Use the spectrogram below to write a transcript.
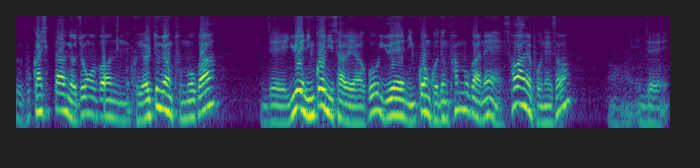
그 북한 식당 여종업원 그 12명 부모가 이제 유엔 인권 이사회하고 유엔 인권 고등 판무관에 서한을 보내서 어 이제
